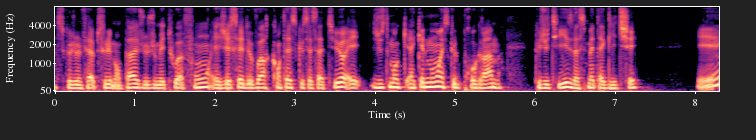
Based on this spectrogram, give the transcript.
ce que je ne fais absolument pas, je, je mets tout à fond et j'essaie de voir quand est-ce que ça sature et justement à quel moment est-ce que le programme que j'utilise va se mettre à glitcher. Et,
